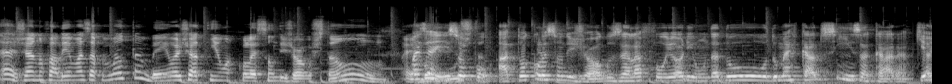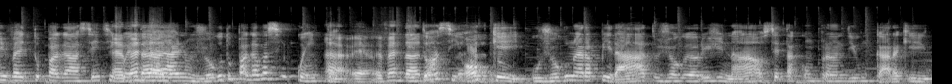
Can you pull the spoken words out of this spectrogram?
É, já não valia mais a pena. Mas eu também, eu já tinha uma coleção de jogos tão. Mas é isso, robusta. pô. A tua coleção de jogos, ela foi oriunda do, do mercado cinza, cara. Que ao invés de tu pagar 150 É reais no jogo, tu pagava 50. Ah, é, é verdade. Então assim, é verdade. ok, o jogo não era pirata, o jogo é original, você tá comprando de um cara que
